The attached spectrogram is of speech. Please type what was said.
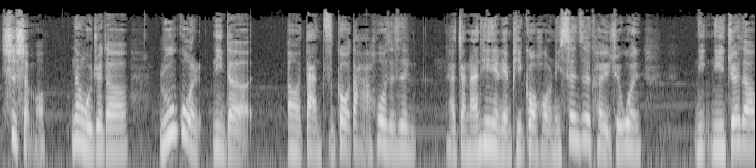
是什么？那我觉得，如果你的呃胆子够大，或者是讲难听点，脸皮够厚，你甚至可以去问你，你觉得，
